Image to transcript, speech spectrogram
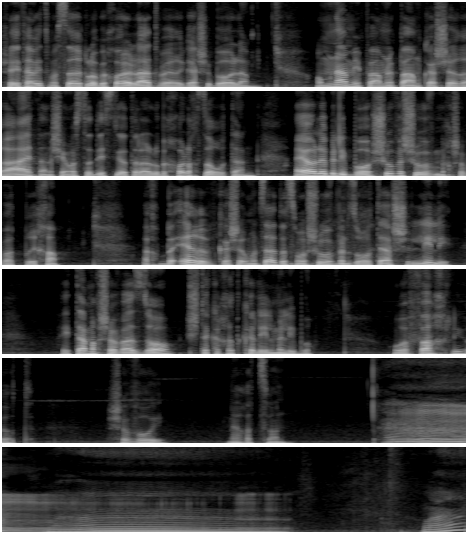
שהייתה מתמסרת לו בכל הלהט והערגה שבעולם. אמנם מפעם לפעם כאשר ראה את הנשים הסטודיסטיות הללו בכל אכזרותן, היה עולה בליבו שוב ושוב מחשבת פריחה. אך בערב, כאשר מצא את עצמו שוב בין זרועותיה של לילי, הייתה מחשבה זו השתכחת כליל מליבו. הוא הפך להיות שבוי מרצון. וואו.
